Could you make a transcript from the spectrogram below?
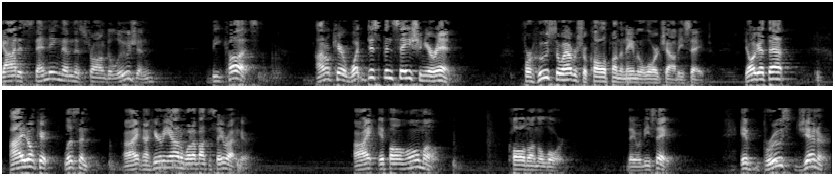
God is sending them this strong delusion because I don't care what dispensation you're in, for whosoever shall call upon the name of the Lord shall be saved. Y'all get that? I don't care. Listen, alright, now hear me out on what I'm about to say right here. Alright, if a homo called on the Lord, they would be saved. If Bruce Jenner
